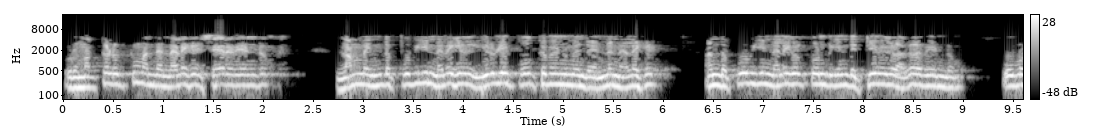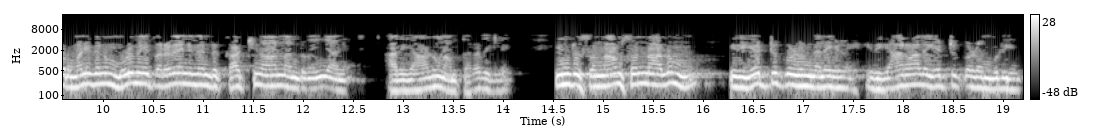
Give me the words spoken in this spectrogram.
ஒரு மக்களுக்கும் அந்த நிலைகள் சேர வேண்டும். நம்ம இந்த புவியின் நிலைகள் இருளை போக்க வேண்டும் என்ற என்ன நிலைகள் அந்த புவியின் நிலைகள் கொண்டு இந்த தீமைகள் அகல வேண்டும். ஒவ்வொரு மனிதனும் முழுமை பெற வேண்டும் என்று காட்சினான் அன்று விஞ்ஞானி. அதை யாரும் நாம் பெறவில்லை. இன்று சொன்னாம் சொன்னாலும் இது ஏற்றுக்கொள்ளும் நிலைகளை இது யாரால ஏற்றுக்கொள்ள முடியும்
